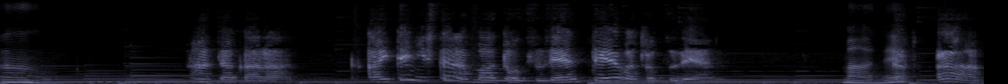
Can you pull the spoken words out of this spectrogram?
うん。まあだから相手にしたらまあ突然って言えば突然。だまあね。から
